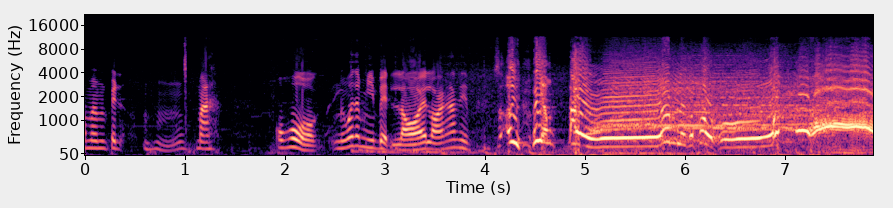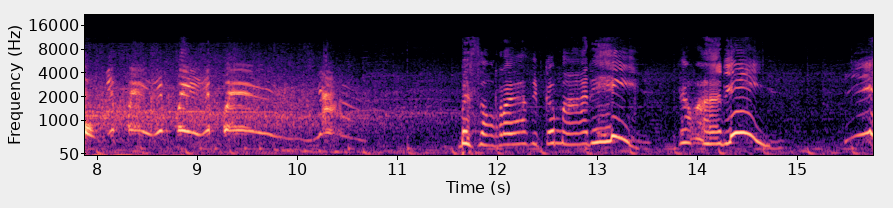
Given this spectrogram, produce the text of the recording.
ทำไมมันเป็นมา โอ้โห นึกว่าจะมีเบ็ดร้อยร้อยห้าสิบเอ้ยเฮ้ยเอาเติมเลยกระเป๋าโอ้เบ็ดสองร้อยห้าสิบก็มาดิ ก็มาดิยี่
